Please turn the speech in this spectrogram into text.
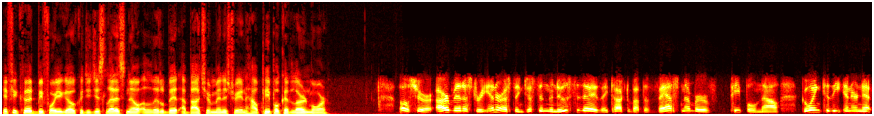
If you could, before you go, could you just let us know a little bit about your ministry and how people could learn more? Oh, sure. Our ministry, interesting, just in the news today, they talked about the vast number of people now going to the internet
